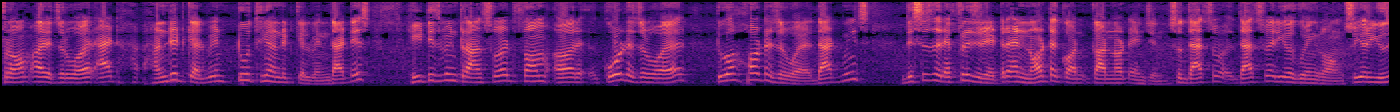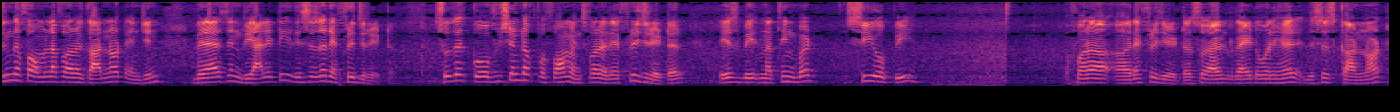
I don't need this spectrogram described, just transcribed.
from a reservoir at 100 kelvin to 300 kelvin. That is heat is being transferred from a cold reservoir to a hot reservoir. That means this is a refrigerator and not a Carnot engine. So that's that's where you are going wrong. So you're using the formula for a Carnot engine, whereas in reality this is a refrigerator. So the coefficient of performance for a refrigerator is nothing but COP for a, a refrigerator. So I'll write over here. This is Carnot,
